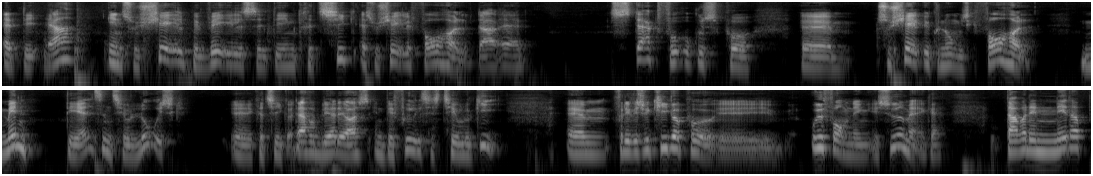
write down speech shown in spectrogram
at det er en social bevægelse, det er en kritik af sociale forhold, der er et stærkt fokus på øh, socialøkonomiske forhold, men det er altid en teologisk øh, kritik, og derfor bliver det også en befrielsesteologi. Øh, fordi hvis vi kigger på øh, udformningen i Sydamerika, der var det netop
